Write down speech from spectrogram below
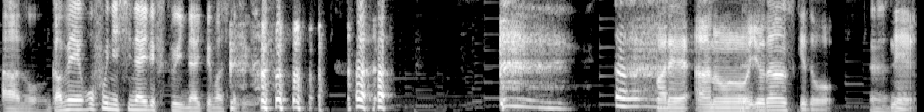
あの、画面オフにしないで普通に泣いてましたけど。あれ、あの、余談ですけど、うん、ね、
